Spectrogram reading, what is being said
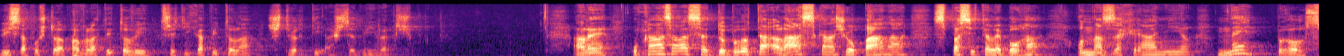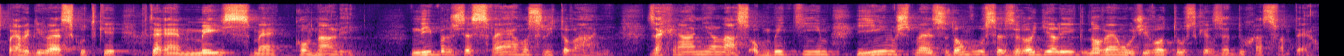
List Apoštola Pavla Titovi, třetí kapitola, čtvrtý až sedmý verš. Ale ukázala se dobrota a láska našeho Pána, Spasitele Boha. On nás zachránil ne pro spravedlivé skutky, které my jsme konali, nýbrž ze svého slitování. Zachránil nás obmytím, jímž jsme z domu se zrodili k novému životu skrze Ducha Svatého.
